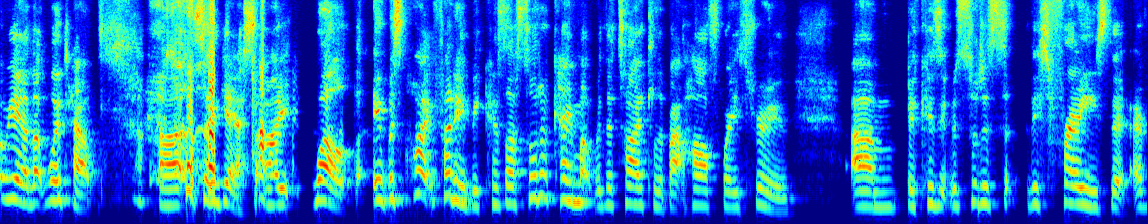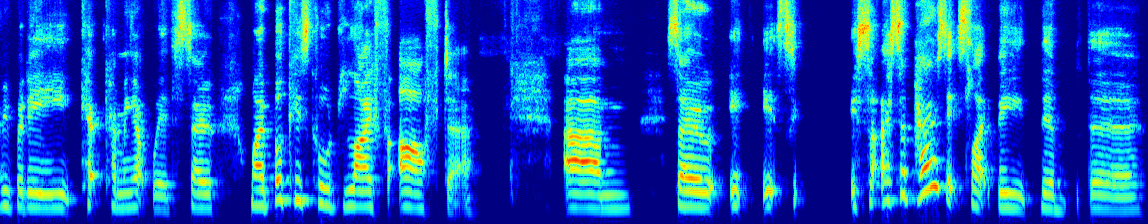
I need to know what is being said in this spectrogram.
oh yeah, that would help. Uh, so yes, I well, it was quite funny because I sort of came up with the title about halfway through. Um, because it was sort of this phrase that everybody kept coming up with. So my book is called Life After. Um, so it, it's, it's, I suppose it's like the, the, the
